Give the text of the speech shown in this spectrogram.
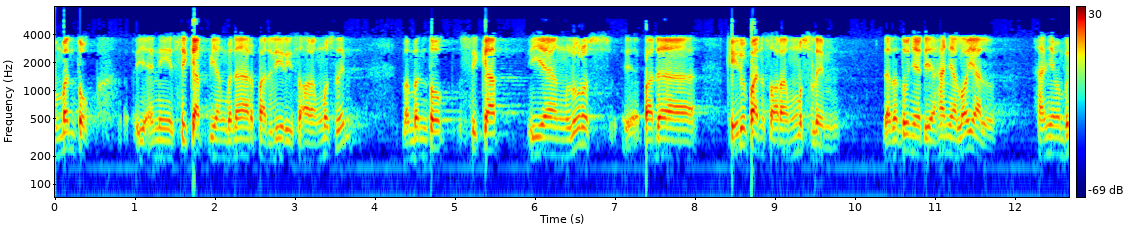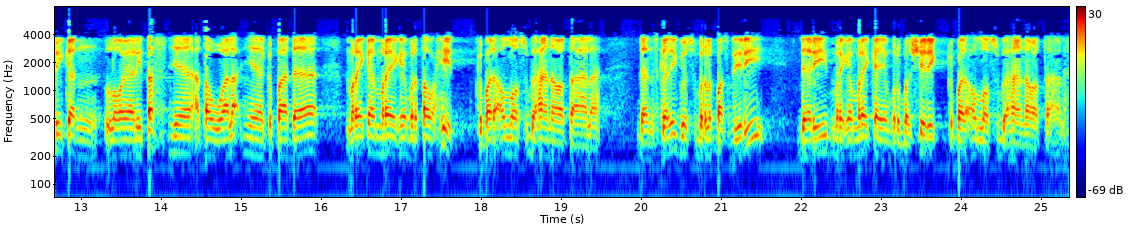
membentuk yakni sikap yang benar pada diri seorang muslim, membentuk sikap yang lurus ya, pada kehidupan seorang muslim. Dan tentunya dia hanya loyal, hanya memberikan loyalitasnya atau walaknya kepada mereka-mereka yang bertauhid kepada Allah Subhanahu wa taala dan sekaligus berlepas diri dari mereka-mereka yang berbuat syirik kepada Allah Subhanahu wa taala.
